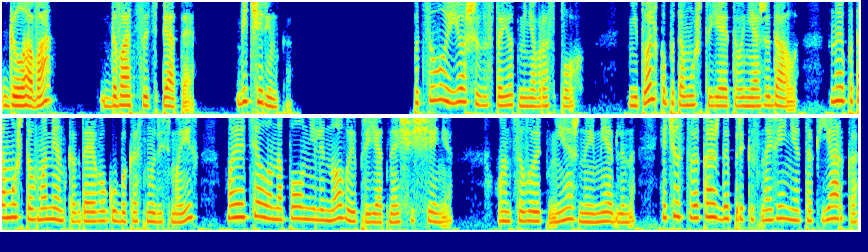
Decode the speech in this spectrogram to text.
Глава двадцать пятая. Вечеринка. Поцелуй Йоши застает меня врасплох. Не только потому, что я этого не ожидала, но и потому, что в момент, когда его губы коснулись моих, мое тело наполнили новые приятные ощущения. Он целует нежно и медленно. Я чувствую каждое прикосновение так ярко,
